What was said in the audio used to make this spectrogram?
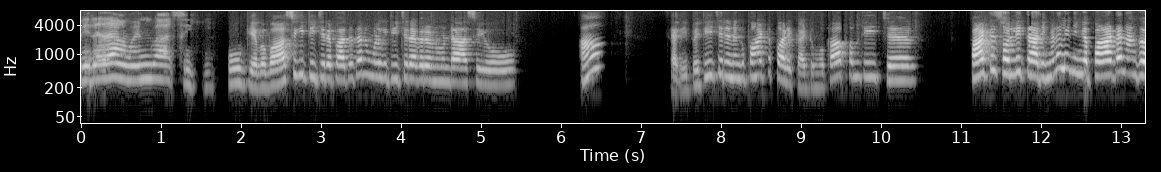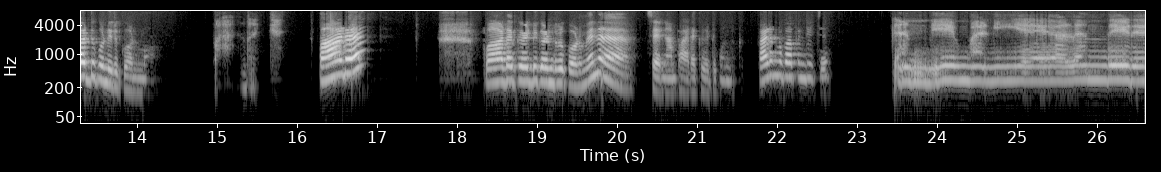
பிரதாமன் வாசிக்கு ஓகே அப்ப வாசுகி டீச்சரை பார்த்து தான் உங்களுக்கு டீச்சரா வரணும்னு ஆசையோ? ஆ? சரி இப்ப டீச்சர் எனக்கு பாட்டு பாடி காட்டுங்க. பாப்போம் டீச்சர். பாட்டு சொல்லி தாரீங்களா? இல்ல நீங்க பாட நான் கேட்டு கொண்டு இருக்கணுமா? பாட? பாட கேட்டு கொண்டிருக்கணும் என்ன? சரி நான் பாட கேட்டு கொண்டு பாடுங்க பாப்போம் டீச்சர் கண்ணீர் மணியே அளந்திடு.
